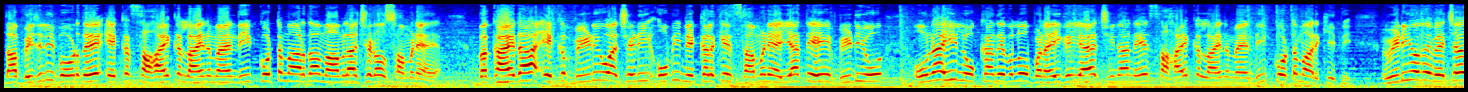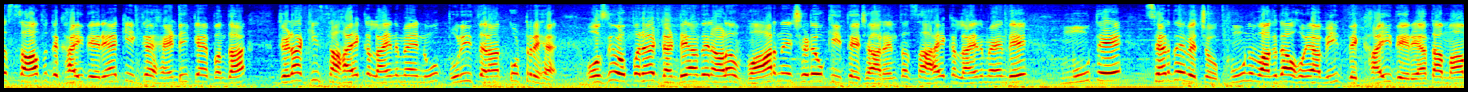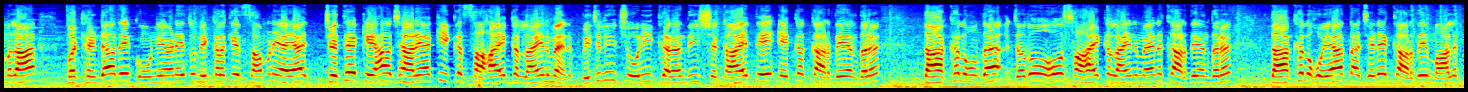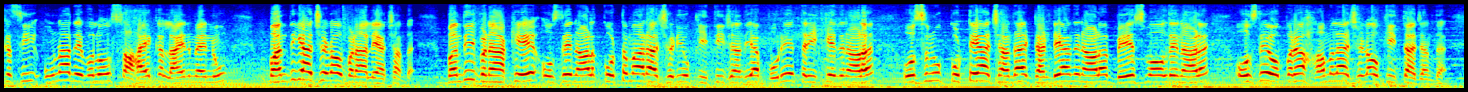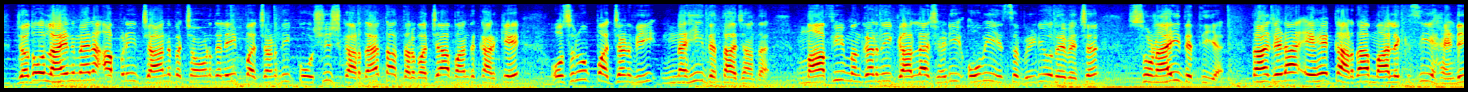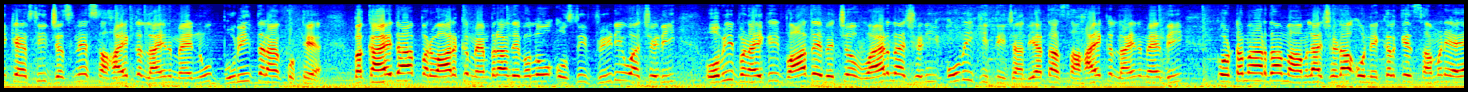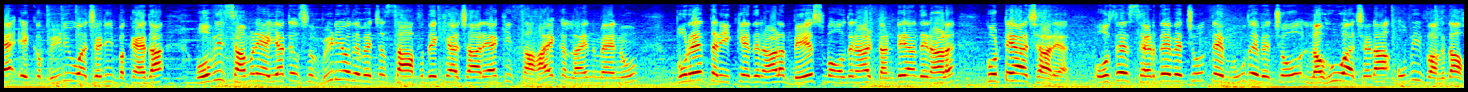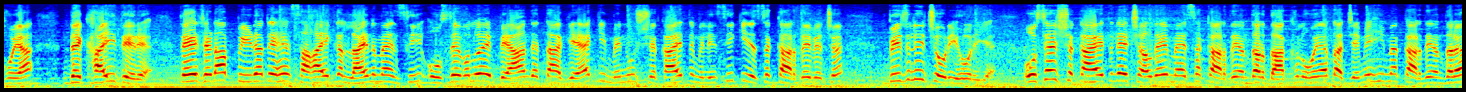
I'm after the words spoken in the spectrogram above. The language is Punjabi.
ਤਾਂ ਬਿਜਲੀ ਬੋਰਡ ਦੇ ਇੱਕ ਸਹਾਇਕ ਲਾਈਨਮੈਨ ਦੀ ਕੁੱਟਮਾਰ ਦਾ ਮਾਮਲਾ ਜਿਹੜਾ ਉਹ ਸਾਹਮਣੇ ਆਇਆ। ਬਕਾਇਦਾ ਇੱਕ ਵੀਡੀਓ ਆ ਜਿਹੜੀ ਉਹ ਵੀ ਨਿਕਲ ਕੇ ਸਾਹਮਣੇ ਆਈ ਆ ਤੇ ਇਹ ਵੀਡੀਓ ਉਹਨਾਂ ਹੀ ਲੋਕਾਂ ਦੇ ਵੱਲੋਂ ਬਣਾਈ ਗਈ ਹੈ ਜਿਨ੍ਹਾਂ ਨੇ ਸਹਾਇਕ ਲਾਈਨਮੈਨ ਦੀ ਕੁੱਟਮਾਰ ਕੀਤੀ। ਵੀਡੀਓ ਦੇ ਵਿੱਚ ਸਾਫ਼ ਦਿਖਾਈ ਦੇ ਰਿਹਾ ਕਿ ਇੱਕ ਹੈਂਡੀਕੈਪ ਬੰਦਾ ਜਿਹੜਾ ਕਿ ਸਹਾਇਕ ਲਾਈਨਮੈਨ ਨੂੰ ਬੁਰੀ ਤਰ੍ਹਾਂ ਕੁੱਟ ਰਿਹਾ ਹੈ। ਉਸ ਦੇ ਉੱਪਰ ਡੰਡਿਆਂ ਦੇ ਨਾਲ ਵਾਰ ਨੇ ਜਿਹੜੇ ਉਹ ਕੀਤੇ ਜਾ ਰਹੇ ਨੇ ਤਾਂ ਸਹਾਇਕ ਲਾਈਨਮੈਨ ਦੇ ਮੂੰਹ ਤੇ ਸਿਰ ਦੇ ਵਿੱਚੋਂ ਖੂਨ ਵਗਦਾ ਹੋਇਆ ਵੀ ਦਿਖਾਈ ਦੇ ਰਿਹਾ। ਤਾਂ ਮਾਮਲਾ ਬਠਿੰਡਾ ਦੇ ਗੋਨਿਆਣੇ ਤੋਂ ਨਿਕਲ ਕੇ ਸਾਹਮਣੇ ਆਇਆ ਜਿੱਥੇ ਕਿਹਾ ਜਾ ਰਿਹਾ ਕਿ ਇੱਕ ਸਹਾਇਕ ਲਾਈਨਮੈਨ ਬਿਜਲੀ ਚੋਰੀ ਕਰਨ ਦੀ ਸ਼ਿਕਾਇਤ ਤੇ ਇੱਕ ਘਰ ਦੇ ਅੰਦਰ ਦਾਖਲ ਹੁੰਦਾ ਜਦੋਂ ਉਹ ਸਹਾਇਕ ਲਾਈਨਮੈਨ ਘਰ ਦੇ ਅੰਦਰ ਦਾਖਲ ਹੋਇਆ ਤਾਂ ਜਿਹੜੇ ਘਰ ਦੇ ਮਾਲਕ ਸੀ, ਉਹਨਾਂ ਦੇ ਵੱਲੋਂ ਸਹਾਇਕ ਲਾਈਨਮੈਨ ਨੂੰ ਬੰਦੀਆ ਜਿਹੜਾ ਉਹ ਬਣਾ ਲਿਆ ਜਾਂਦਾ ਬੰਦੀ ਬਣਾ ਕੇ ਉਸ ਦੇ ਨਾਲ ਕੁੱਟਮਾਰਾ ਜਿਹੜੀ ਉਹ ਕੀਤੀ ਜਾਂਦੀ ਹੈ ਬੁਰੇ ਤਰੀਕੇ ਦੇ ਨਾਲ ਉਸ ਨੂੰ ਕੁੱਟਿਆ ਜਾਂਦਾ ਹੈ, ਡੰਡਿਆਂ ਦੇ ਨਾਲ ਬੇਸਬਾਲ ਦੇ ਨਾਲ ਉਸ ਦੇ ਉੱਪਰ ਹਮਲਾ ਜਿਹੜਾ ਉਹ ਕੀਤਾ ਜਾਂਦਾ ਜਦੋਂ ਲਾਈਨਮੈਨ ਆਪਣੀ ਜਾਨ ਬਚਾਉਣ ਦੇ ਲਈ ਭੱਜਣ ਦੀ ਕੋਸ਼ਿਸ਼ ਕਰਦਾ ਹੈ ਤਾਂ ਦਰਵਾਜ਼ਾ ਬੰਦ ਕਰਕੇ ਉਸ ਨੂੰ ਭੱਜਣ ਵੀ ਨਹੀਂ ਦਿੱਤਾ ਜਾਂਦਾ ਮਾਫੀ ਮੰਗਣ ਦੀ ਗੱਲ ਹੈ ਜਿਹੜੀ ਉਹ ਵੀ ਇਸ ਵੀਡੀਓ ਦੇ ਵਿੱਚ ਸੁਣਾਈ ਦਿੱਤੀ ਹੈ। ਤਾਂ ਜਿਹੜਾ ਇਹ ਘਰ ਦਾ ਮਾਲਕ ਸੀ ਹੈਂਡੀਕੈਪ ਸੀ ਜਿਸ ਨੇ ਸਹਾਇਕ ਲਾਈਨਮੈਨ ਨੂੰ ਬੁਰੀ ਤਰ੍ਹਾਂ ਕੁੱਟਿਆ ਬਕਾਇਦਾ ਪਰਿਵਾਰਕ ਮੈਂਬਰਾਂ ਦੇ ਵੱਲੋਂ ਉਸ ਦੀ ਵੀਡੀਓ ਆ ਜਿਹੜੀ, ਉਹ ਵੀ ਬਣਾਈ ਗਈ। ਬਾਅਦ ਦੇ ਵਿੱਚ ਵਾਇਰਲ ਹੈ ਜਿਹੜੀ, ਉਹ ਵੀ ਕੀਤੀ ਜਾਂਦੀ ਹੈ। ਤਾਂ ਸਹਾਇਕ ਲਾਈਨਮੈਨ ਦੀ ਕੁੱਟਮਾਰ ਦਾ ਮਾਮਲਾ ਜਿਹੜਾ, ਉਹ ਨਿਕਲ ਕੇ ਸਾਹਮਣੇ ਆਇਆ। ਇੱਕ ਵੀਡੀਓ ਆ ਜਿਹੜੀ ਬਕਾਇਦਾ, ਉਹ ਵੀ ਸਾਹਮਣੇ ਆਈ ਹੈ ਤੇ ਉਸ ਵੀਡੀਓ ਦੇ ਵਿੱਚ ਸਾਫ਼ ਦੇਖਿਆ ਜਾ ਰਿਹਾ ਕਿ ਸਹਾਇਕ ਲਾਈਨਮੈਨ ਨੂੰ ਬੁਰੇ ਤਰੀਕੇ ਦੇ ਨਾਲ, ਬੇਸਬਾਲ ਦੇ ਨਾਲ, ਡੰਡਿਆਂ ਦੇ ਨਾਲ ਕੁੱਟਿਆ ਜਾ ਰਿਹਾ ਉਸ ਦੇ ਸਿਰ ਦੇ ਵਿੱਚੋਂ ਤੇ ਮੂੰਹ ਦੇ ਵਿੱਚੋਂ ਲਹੂ ਆ ਜਿਹੜਾ, ਉਹ ਵੀ ਵਗਦਾ ਹੋਇਆ ਦਿਖਾਈ ਦੇ ਰਿਹਾ ਤੇ ਜਿਹੜਾ ਪੀੜਤ ਇਹ ਸਹਾਇਕ ਲਾਈਨਮੈਨ ਸੀ ਉਸ ਦੇ ਵੱਲੋਂ ਇਹ ਬਿਆਨ ਦਿੱਤਾ ਗਿਆ ਕਿ ਮੈਨੂੰ ਸ਼ਿਕਾਇਤ ਮਿਲੀ ਸੀ ਕਿ ਇਸ ਘਰ ਦੇ ਵਿੱਚ ਬਿਜਲੀ ਚੋਰੀ ਹੋ ਰਹੀ ਹੈ। ਉਸੇ ਸ਼ਿਕਾਇਤ ਦੇ ਚਲਦੇ ਮੈਂ ਇਸ ਘਰ ਦੇ ਅੰਦਰ ਦਾਖਲ ਹੋਇਆ ਤਾਂ ਜਿਵੇਂ ਹੀ ਮੈਂ ਘਰ ਦੇ ਅੰਦਰ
